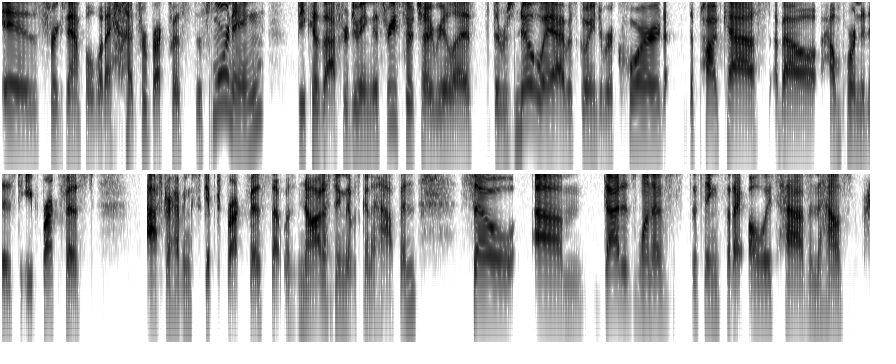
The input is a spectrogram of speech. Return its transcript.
is, for example, what I had for breakfast this morning. Because after doing this research, I realized that there was no way I was going to record the podcast about how important it is to eat breakfast after having skipped breakfast. That was not a thing that was going to happen. So um, that is one of the things that I always have in the house. I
